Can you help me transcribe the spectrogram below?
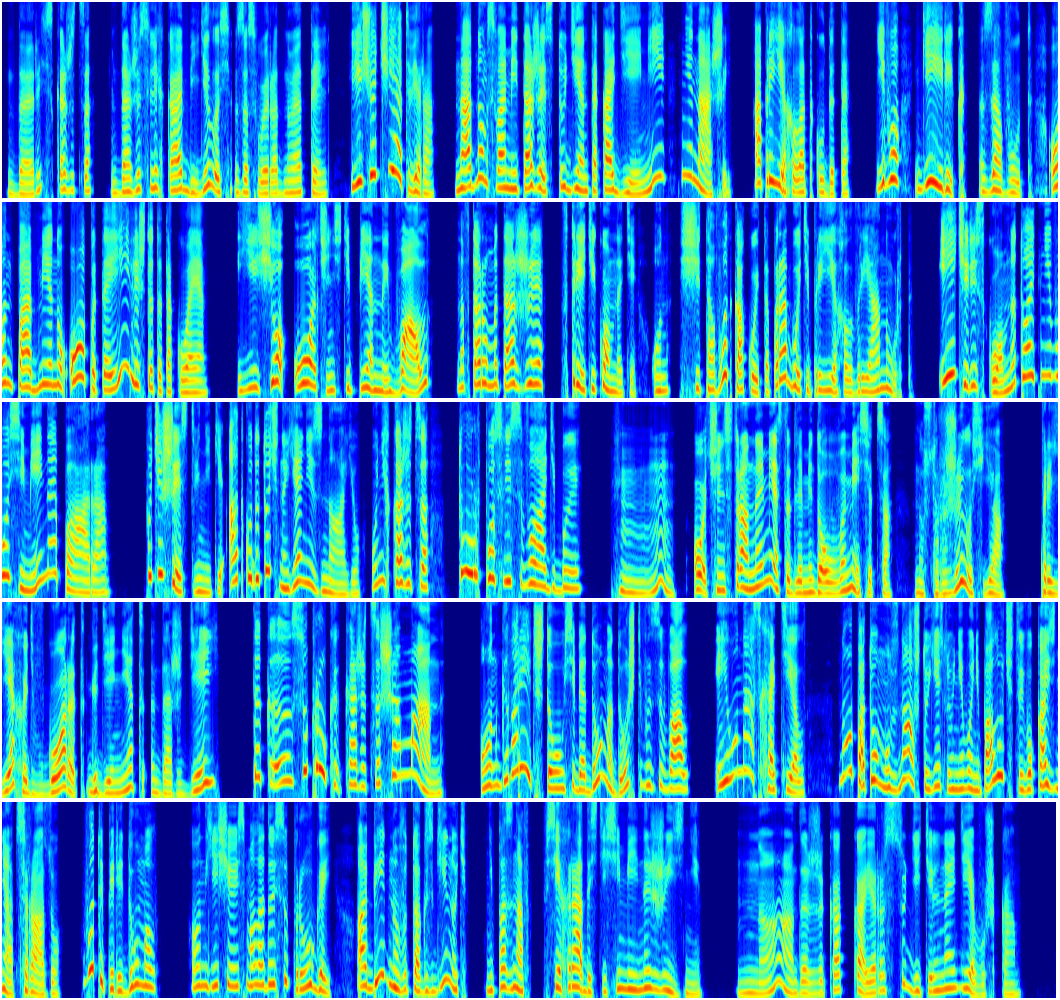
Дарис, кажется, даже слегка обиделась за свой родной отель. Еще четверо. На одном с вами этаже студент академии, не нашей, а приехал откуда-то. Его Гирик зовут. Он по обмену опыта или что-то такое. Еще очень степенный вал на втором этаже в третьей комнате. Он щитовод какой-то по работе приехал в Рианурт. И через комнату от него семейная пара. Путешественники. Откуда точно, я не знаю. У них, кажется, тур после свадьбы. Хм, очень странное место для медового месяца. Насторожилась я. Приехать в город, где нет дождей? Так э, супруг, кажется, шаман. Он говорит, что у себя дома дождь вызывал. И у нас хотел. Но потом узнал, что если у него не получится, его казнят сразу. Вот и передумал. Он еще и с молодой супругой. Обидно вот так сгинуть, не познав всех радостей семейной жизни. Надо же, какая рассудительная девушка.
